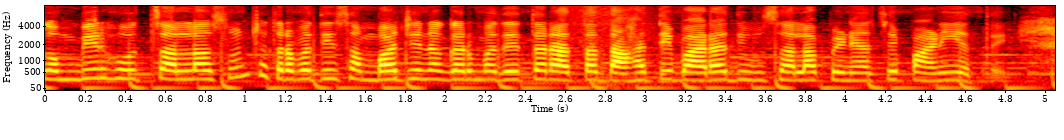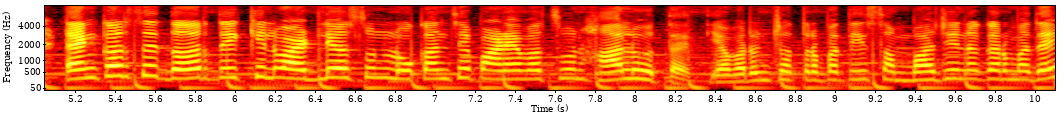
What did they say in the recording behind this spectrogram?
गंभीर होत चालला असून छत्रपती संभाजीनगरमध्ये तर आता दहा ते बारा दिवसाला पिण्याचे पाणी येते टँकरचे दर देखील वाढले असून लोकांचे पाण्या वाचून हाल होत आहेत. यावरून छत्रपती संभाजीनगरमध्ये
